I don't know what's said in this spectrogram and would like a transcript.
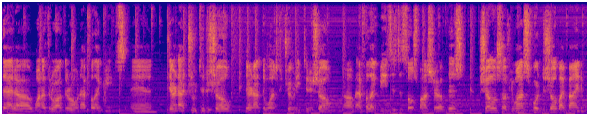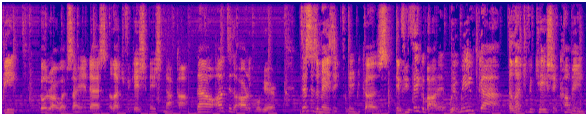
that uh, want to throw out their own FLX beats, and they're not true to the show. They're not the ones contributing to the show. Um, FLX Beats is the sole sponsor of this show, so if you want to support the show by buying a beat, go to our website, and that's electrificationnation.com. Now, on to the article here. This is amazing for me because if you think about it, we, have got electrification coming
